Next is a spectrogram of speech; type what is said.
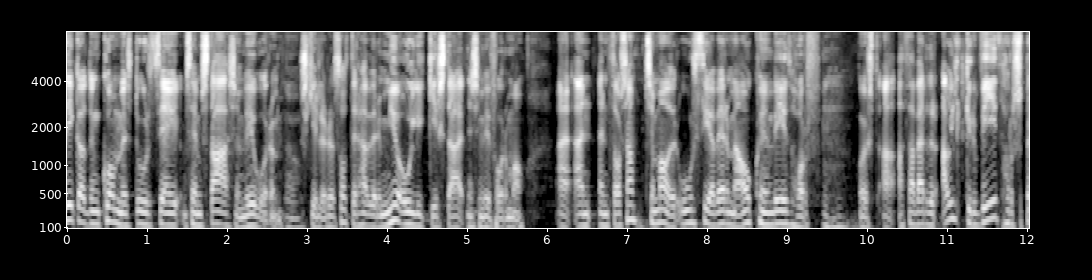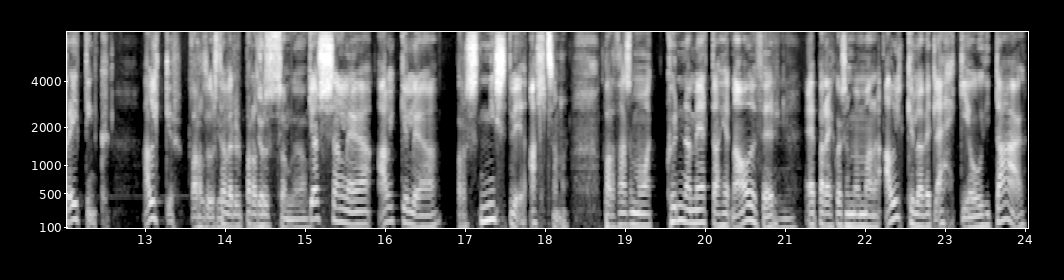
við gátum komist úr þeim, þeim stað sem við vorum skilur þóttir hafi verið mjög ólíkir staðinni sem við fórum á. En, en, þá samt sem áður úr því að vera með ákveðin viðhorf Mhm. þú veist, að, að það verður algjör viðhorfsbreyting. Algjör, bara þú veist, það verður bara gjössanlega, algjörlega bara snýst við allt saman. Bara það sem maður kunna meta hérna áður fyrr Mhm. er bara eitthvað sem maður algjörlega vill ekki og í dag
